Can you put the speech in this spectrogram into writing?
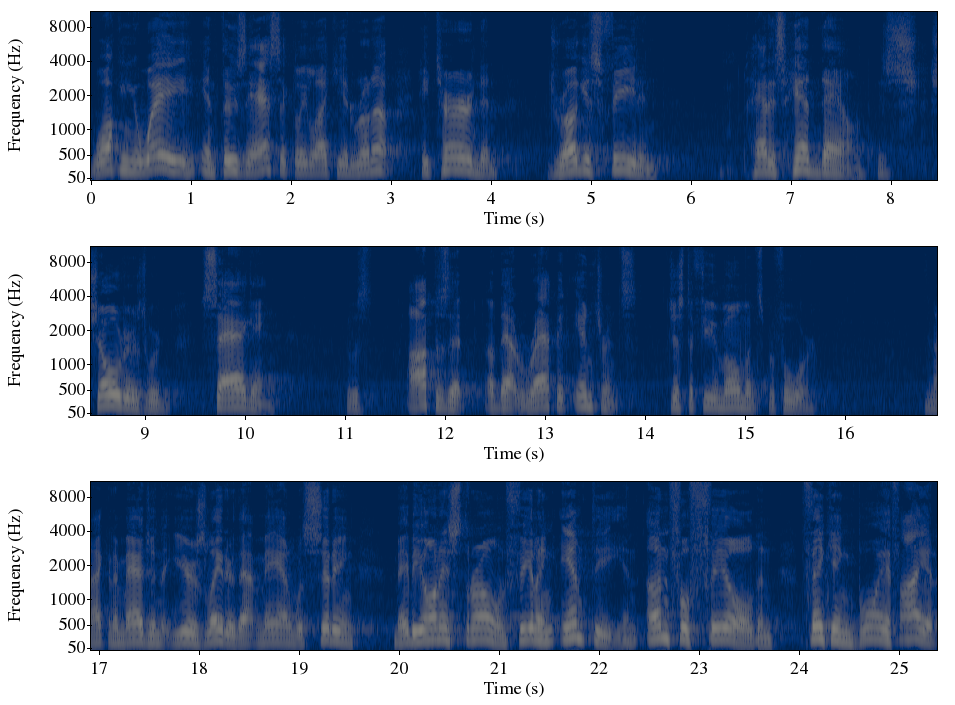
walking away enthusiastically like he had run up, he turned and drug his feet and had his head down. His sh- shoulders were sagging. It was opposite of that rapid entrance just a few moments before. And I can imagine that years later, that man was sitting maybe on his throne, feeling empty and unfulfilled, and thinking, boy, if I had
